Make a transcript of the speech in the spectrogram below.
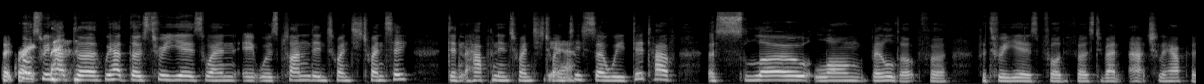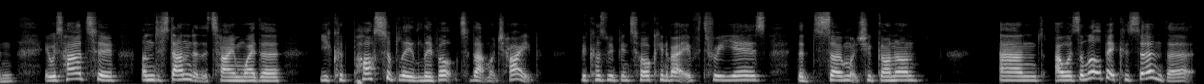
But great. Of course, we had uh, we had those three years when it was planned in 2020, didn't happen in 2020. Yeah. So we did have a slow, long build up for for three years before the first event actually happened. It was hard to understand at the time whether you could possibly live up to that much hype because we've been talking about it for three years, that so much had gone on. And I was a little bit concerned that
